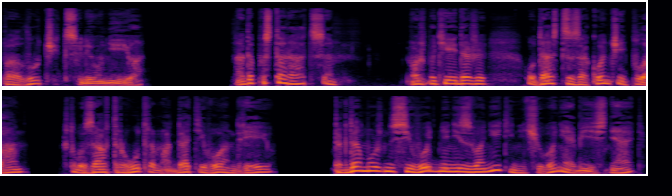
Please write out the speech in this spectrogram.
Получится ли у нее? Надо постараться. Может быть, ей даже удастся закончить план, чтобы завтра утром отдать его Андрею. Тогда можно сегодня не звонить и ничего не объяснять.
